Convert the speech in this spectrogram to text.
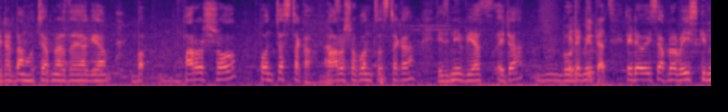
এটার দাম হচ্ছে আপনার জায়গা গিয়া বারোশো পঞ্চাশ টাকা। বারোশো পঞ্চাশ টাকা। এটা বডি এটা? এটা হচ্ছে আপনার স্কিন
